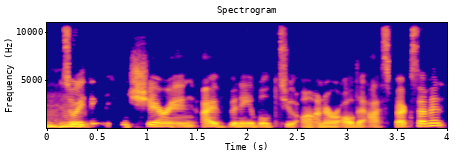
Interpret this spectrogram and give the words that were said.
Mm-hmm. So I think in sharing, I've been able to honor all the aspects of it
